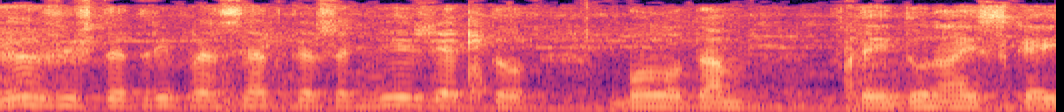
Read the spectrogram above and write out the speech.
Ježiš, to je tri prasiatka, však vieš, jak to bolo tam v tej Dunajskej.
